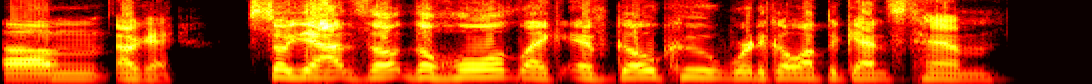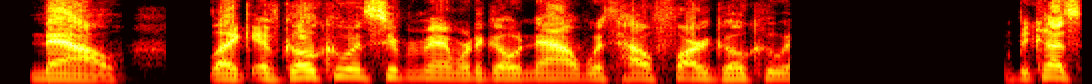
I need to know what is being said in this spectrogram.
Um okay. So yeah the the whole like if goku were to go up against him now like if goku and superman were to go now with how far goku is, because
